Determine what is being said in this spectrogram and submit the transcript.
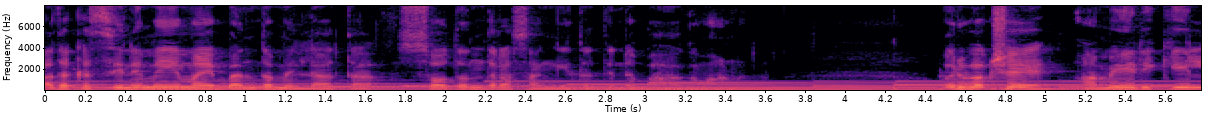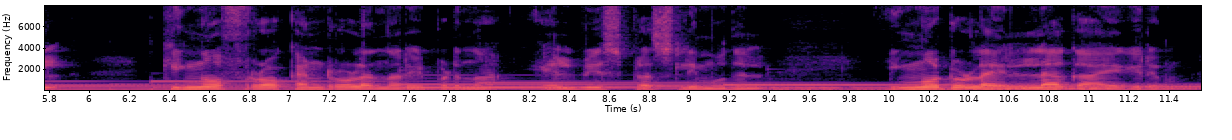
അതൊക്കെ സിനിമയുമായി ബന്ധമില്ലാത്ത സ്വതന്ത്ര സംഗീതത്തിന്റെ ഭാഗമാണ്. ഒരുപക്ഷെ അമേരിക്കയിൽ king of rock and roll എന്നറിയപ്പെടുന്ന എൽവിസ് പ്രസ്ലി മുതൽ ഇങ്ങോട്ടുള്ള എല്ലാ ഗായകരും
